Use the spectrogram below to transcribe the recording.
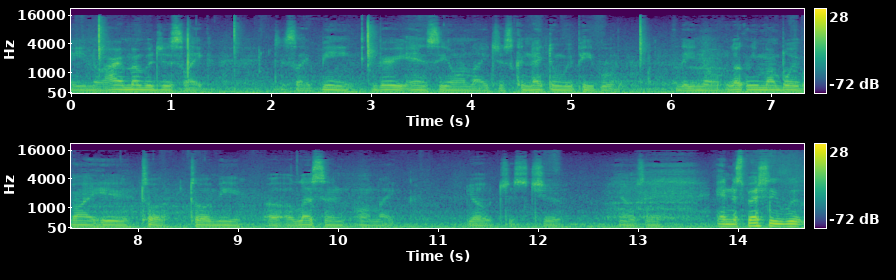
And you know, I remember just like, just like being very antsy on like just connecting with people. And, you know, luckily my boy Vine here taught taught me a, a lesson on like, yo, just chill. You know what I'm saying? And especially with,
